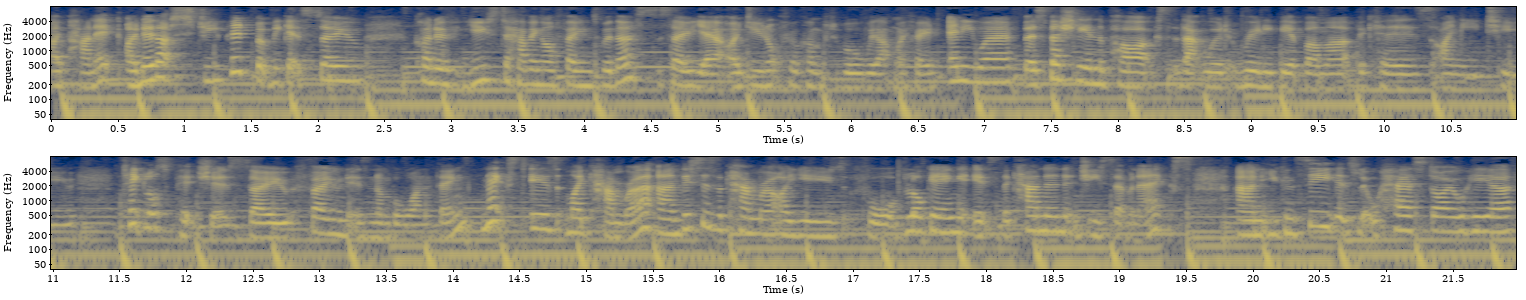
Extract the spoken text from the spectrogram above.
I panic. I know that's stupid, but we get so kind of used to having our phones with us. So yeah, I do not feel comfortable without my phone anywhere, but especially in the parks, that would really be a bummer because I need to take lots of pictures. So phone is number one thing. Next is my camera, and this is the camera I use for vlogging. It's the Canon G7X, and you can see its little hairstyle here.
